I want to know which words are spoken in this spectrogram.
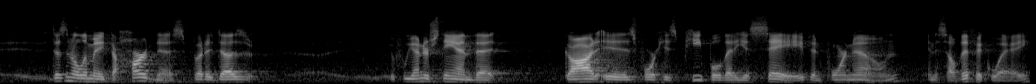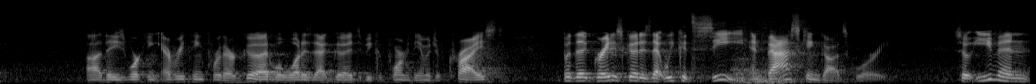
it doesn't eliminate the hardness, but it does, uh, if we understand that God is for his people, that he is saved and foreknown in a salvific way, uh, that he's working everything for their good. Well, what is that good? To be conformed to the image of Christ. But the greatest good is that we could see and bask in God's glory. So even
